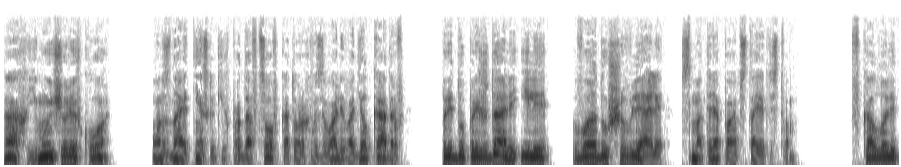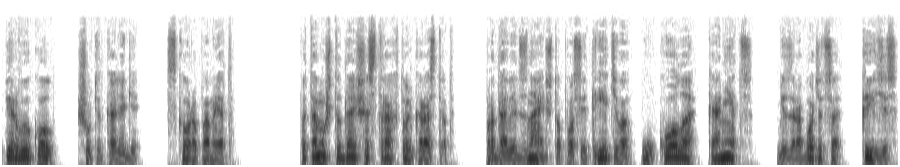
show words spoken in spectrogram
Ах, ему еще легко. Он знает нескольких продавцов, которых вызывали в отдел кадров, предупреждали или воодушевляли, смотря по обстоятельствам. Вкололи первый укол, — шутят коллеги. «Скоро помрет». Потому что дальше страх только растет. Продавец знает, что после третьего укола конец. Безработица, кризис,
